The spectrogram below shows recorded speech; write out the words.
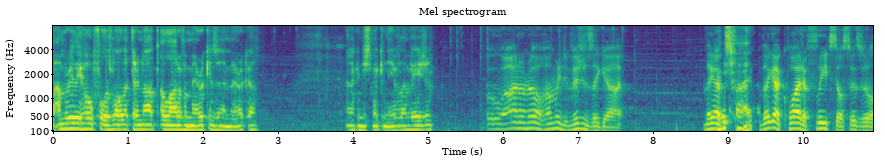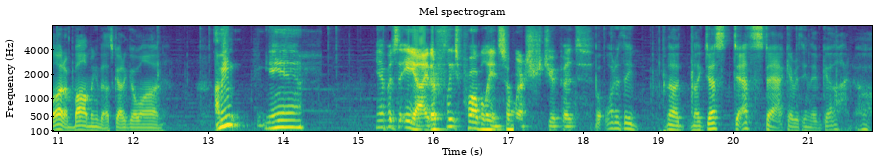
I'm really hopeful as well that there are not a lot of Americans in America, and I can just make a naval invasion. Oh, I don't know how many divisions they got. They got least five. they got quite a fleet still, so there's a lot of bombing that's got to go on. I mean, yeah, Yeah, but it's the AI. Their fleet's probably in somewhere stupid. But what if they uh, like just death stack everything they've got? Oh,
